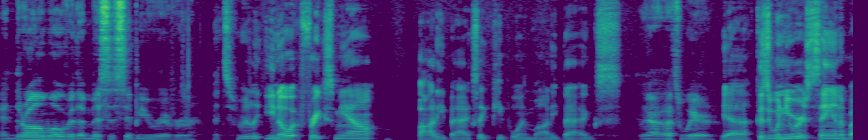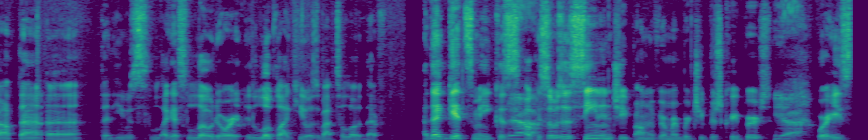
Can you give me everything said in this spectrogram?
and throw them over the Mississippi River. That's really you know what freaks me out? Body bags, like people in body bags. Yeah, that's weird. Yeah, because when you were saying about that, uh, that he was, I guess, load or it looked like he was about to load that. That gets me because Yeah. okay, so it was a scene in Jeep. I don't know if you remember Jeepers Creepers. Yeah. where he's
